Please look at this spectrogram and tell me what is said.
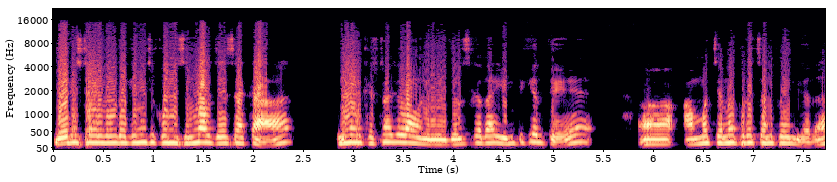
లేడీ స్టైల్ దగ్గర నుంచి కొన్ని సినిమాలు చేశాక నేను కృష్ణా జిల్లా ఉండి మీకు తెలుసు కదా ఇంటికి వెళ్తే అమ్మ చిన్నప్పుడే చనిపోయింది కదా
